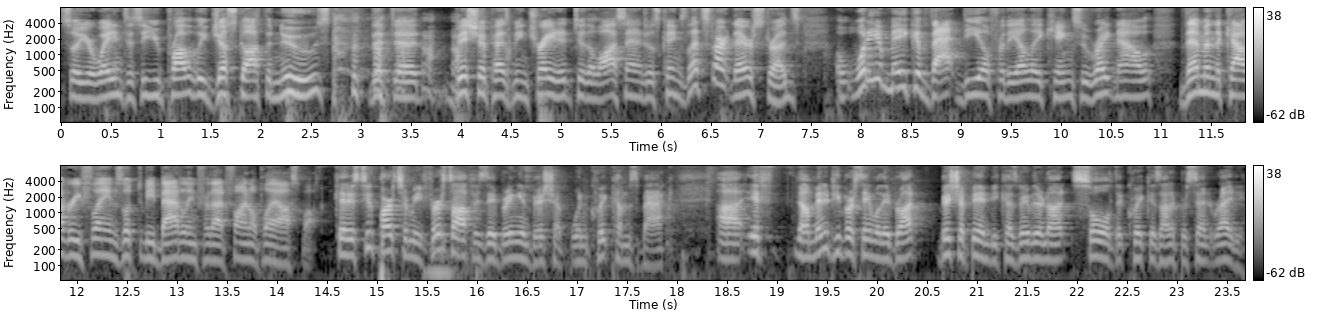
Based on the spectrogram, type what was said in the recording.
so you're waiting to see. You probably just got the news that uh, Bishop has been traded to the Los Angeles Kings. Let's start there, Struds. What do you make of that deal for the LA Kings, who right now, them and the Calgary Flames look to be battling for that final playoff spot? Okay, there's two parts for me. First off, is they bring in Bishop when Quick comes back. Uh, if now many people are saying, well, they brought Bishop in because maybe they're not sold that Quick is 100% ready.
